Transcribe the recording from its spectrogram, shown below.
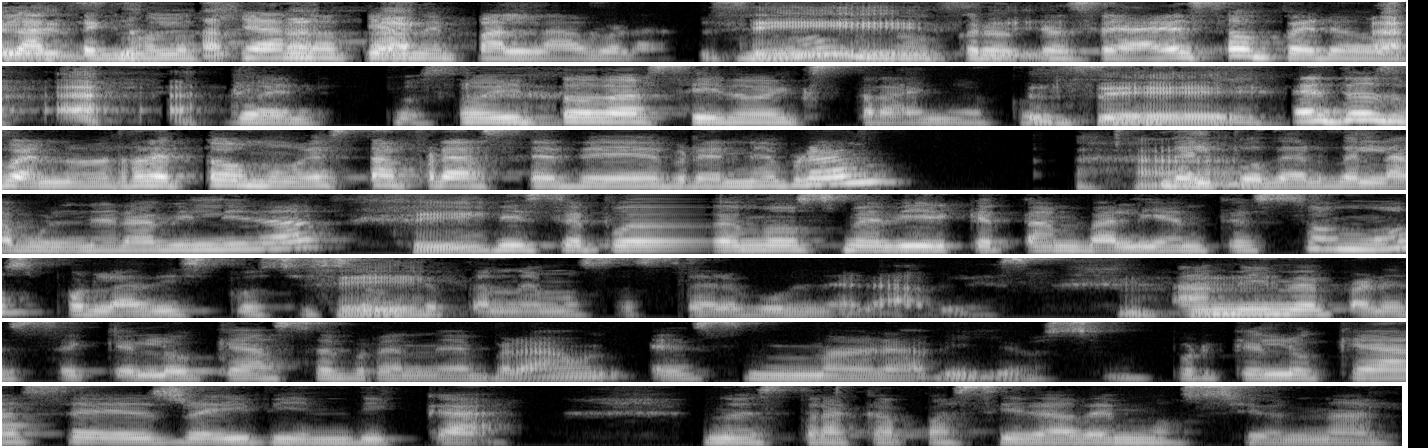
la tecnología no tiene palabra. Sí, ¿no? creo que sea eso, pero bueno, pues hoy todo ha sido extraño. Pues sí. Entonces, bueno, retomo esta frase de Brené Brown del poder de la vulnerabilidad. Dice, podemos medir qué tan valientes somos por la disposición que tenemos a ser vulnerables. A mí me parece que lo que hace Brené Brown es maravilloso, porque lo que hace es reivindicar nuestra capacidad emocional,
